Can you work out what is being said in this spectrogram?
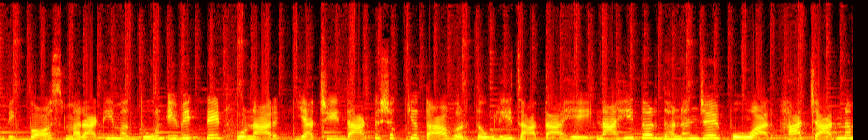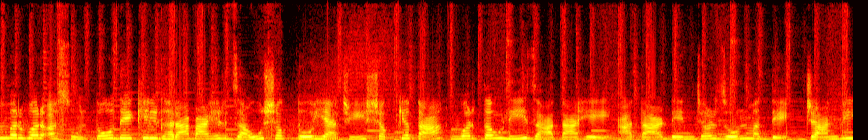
बिग बॉस मराठी मधून इव्हिक्टेड होणार याची दाट शक्यता वर्तवली जात आहे. नाही तर धनंजय पोवार हा चार नंबर वर असून तो देखील घराबाहेर जाऊ शकतो याची शक्यता वर्तवली जात आहे. आता डेंजर झोनमध्ये जान्हवी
